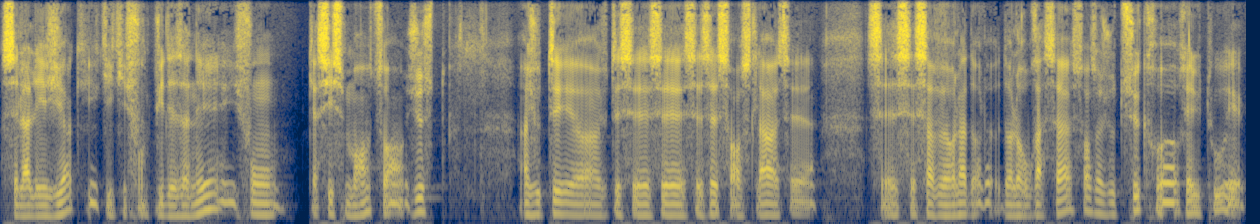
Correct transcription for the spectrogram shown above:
C'est la Légia qui, qui, font depuis des années. Ils font Cassis Malt sans juste ajouter euh, ajouter ces, ces, ces essences là, ces, ces, ces saveurs là dans, le, dans leur brassage, sans ajout de sucre, euh, rien du tout. Et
